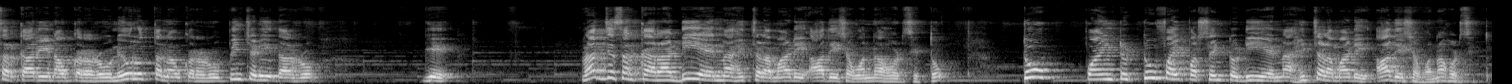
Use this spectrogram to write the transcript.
ಸರ್ಕಾರಿ ನೌಕರರು, ನಿವೃತ್ತ ನೌಕರರು, ಪಿಂಚಣಿದಾರರುಗೆ ರಾಜ್ಯ ಸರ್ಕಾರ ಡಿ ಎನ್ನು ಹೆಚ್ಚಳ ಮಾಡಿ ಆದೇಶವನ್ನು ಹೊರಡಿಸಿತ್ತು. Two point two five percent D ಎನ್ನು ಹೆಚ್ಚಳ ಮಾಡಿ ಆದೇಶವನ್ನು ಹೊರಡಿಸಿತ್ತು.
